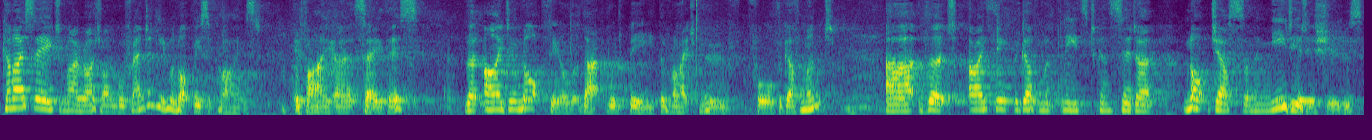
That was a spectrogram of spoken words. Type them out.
Can I say to my right honourable friend, and he will not be surprised if I uh, say this, that I do not feel that that would be the right move for the government. Uh, that I think the government needs to consider not just some immediate issues,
